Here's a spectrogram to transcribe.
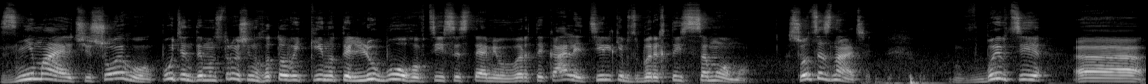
Знімаючи Шойгу, Путін демонструє, що він готовий кинути любого в цій системі в вертикалі, тільки б зберегтись самому. Що це значить? Вбивці, е,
